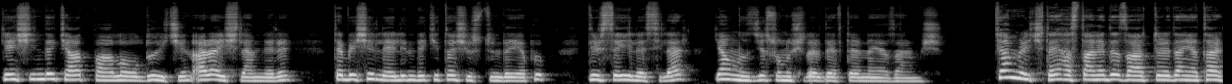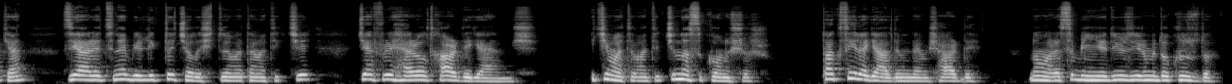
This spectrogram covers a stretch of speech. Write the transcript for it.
gençliğinde kağıt pahalı olduğu için ara işlemleri tebeşirle elindeki taş üstünde yapıp dirseğiyle siler, yalnızca sonuçları defterine yazarmış. Cambridge'de hastanede zatürreden yatarken ziyaretine birlikte çalıştığı matematikçi Jeffrey Harold Hardy gelmiş. İki matematikçi nasıl konuşur? Taksiyle geldim demiş Hardy. Numarası 1729'du.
